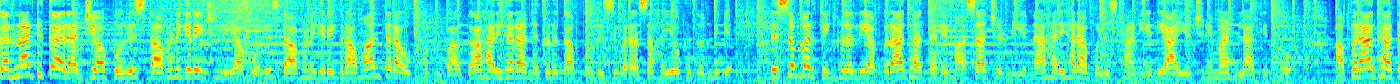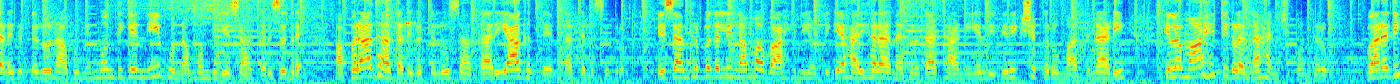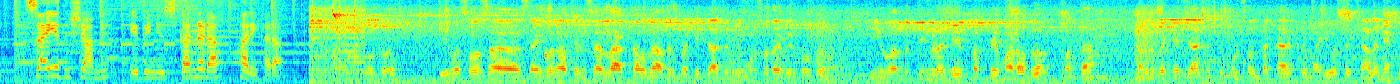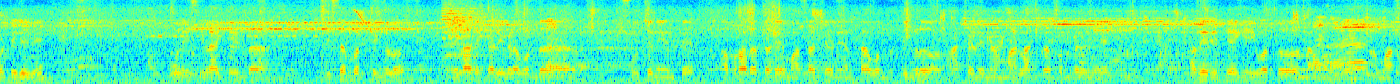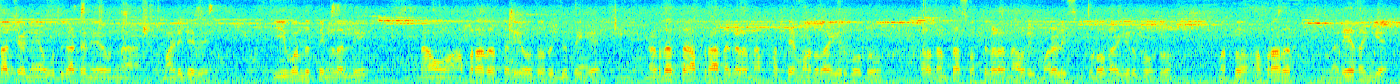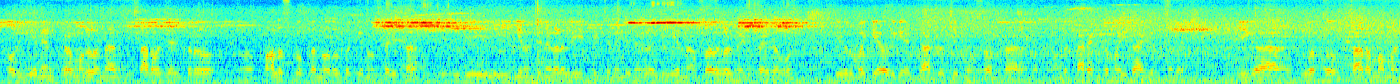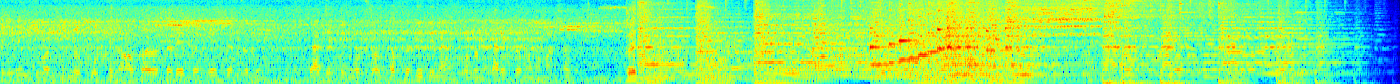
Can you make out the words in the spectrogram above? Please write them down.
ಕರ್ನಾಟಕ ರಾಜ್ಯ ಪೊಲೀಸ್, ದಾವಣಗೆರೆ ಜಿಲ್ಲೆಯ ಪೊಲೀಸ್, ದಾವಣಗೆರೆ ಗ್ರಾಮಾಂತರ ಉಪವಿಭಾಗ ಹರಿಹರ ನಗರದ ಪೊಲೀಸ್ ಇವರ ಸಹಯೋಗದೊಂದಿಗೆ ಡಿಸೆಂಬರ್ ತಿಂಗಳಲ್ಲಿ ಅಪರಾಧ ತಡೆ ಮಾಸಾಚರಣೆಯನ್ನ ಹರಿಹರ ಪೊಲೀಸ್ ಠಾಣೆಯಲ್ಲಿ ಆಯೋಜನೆ ಮಾಡಲಾಗಿತ್ತು. ಅಪರಾಧ ತಡೆಗಟ್ಟಲು ನಾವು ನಿಮ್ಮೊಂದಿಗೆ, ನೀವು ನಮ್ಮೊಂದಿಗೆ ಸಹಕರಿಸಿದ್ರೆ ಅಪರಾಧ ತಡೆಗಟ್ಟಲು ಸಹಕಾರಿಯಾಗತ್ತೆ ಅಂತ ತಿಳಿಸಿದ್ರು. ಈ ಸಂದರ್ಭದಲ್ಲಿ ನಮ್ಮ ವಾಹಿನಿಯೊಟ್ಟಿಗೆ ಹರಿಹರ ನಗರದ ಠಾಣೆಯಲ್ಲಿ ನಿರೀಕ್ಷಕರು ಮಾತನಾಡಿ ಕೆಲ ಮಾಹಿತಿಗಳನ್ನು ಹಂಚಿಕೊಂಡರು. ವರದಿ, ಸೈಯದ್ ಶಾಮಿ ಎಬಿ ನ್ಯೂಸ್ ಕನ್ನಡ, ಹರಿಹರ. ಈ ಹೊಸ ಹೊಸ ಸೈಬರ್ ಅಫೆನ್ಸ್ ಎಲ್ಲ ಆಗ್ತಾವಲ್ಲ, ಅದ್ರ ಬಗ್ಗೆ ಜಾಗೃತಿ ಮೂಡಿಸೋದಾಗಿರ್ಬೋದು. ಈ ಒಂದು ತಿಂಗಳಲ್ಲಿ ಪತ್ತೆ ಮಾಡೋದು ಮತ್ತು ಅದ್ರ ಬಗ್ಗೆ ಜಾಗೃತಿ ಮೂಡಿಸುವಂಥ ಕಾರ್ಯಕ್ರಮ ಇವತ್ತು ಚಾಲನೆ ಕೊಟ್ಟಿದ್ದೀವಿ. ಪೊಲೀಸ್ ಇಲಾಖೆಯಿಂದ ಡಿಸೆಂಬರ್ ತಿಂಗಳು ಮೇಲಾಧಿಕಾರಿಗಳ ಒಂದು ಸೂಚನೆಯಂತೆ ಅಪರಾಧ ತಡೆ ಮಾಸಾಚರಣೆ ಅಂತ ಒಂದು ತಿಂಗಳು ಆಚರಣೆಯನ್ನು ಮಾಡಲಾಗ್ತಾ ಬರ್ತಾ ಅದೇ ರೀತಿಯಾಗಿ ಇವತ್ತು ನಾವು ಮಾಸಾಚರಣೆಯ ಉದ್ಘಾಟನೆಯನ್ನು ಮಾಡಿದ್ದೇವೆ. ಈ ಒಂದು ತಿಂಗಳಲ್ಲಿ ನಾವು ಅಪರಾಧ ತಡೆಯೋದರ ಜೊತೆಗೆ ನಡೆದಂಥ ಅಪರಾಧಗಳನ್ನು ಪತ್ತೆ ಮಾಡೋದಾಗಿರ್ಬೋದು ಕಳೆದಂಥ ಸ್ವತ್ತುಗಳನ್ನು ಅವ್ರಿಗೆ ಮರಳಿಸಿ ಕೊಡೋದಾಗಿರ್ಬೋದು, ಮತ್ತು ಅಪರಾಧ ನಡೆಯದಂಗೆ ಅವ್ರಿಗೆ ಏನೇನು ಕ್ರಮಗಳನ್ನು ಸಾರ್ವಜನಿಕರು ಪಾಲಿಸ್ಬೇಕು ಅನ್ನೋದ್ರ ಬಗ್ಗೆನೂ ಸಹಿತ ಈ ಈಗಿನ ದಿನಗಳಲ್ಲಿ, ಇತ್ತೀಚಿನ ದಿನಗಳಲ್ಲಿ ಏನು ಅಪರಾಧಗಳು ನಡೀತಾ ಇದ್ದಾವೋ ಇದ್ರ ಬಗ್ಗೆ ಅವರಿಗೆ ಜಾಗೃತಿ ಮೂಡಿಸುವಂಥ ಒಂದು ಕಾರ್ಯಕ್ರಮ ಇದಾಗಿರ್ತದೆ. ಈಗ ಇವತ್ತು ಪ್ರಾರಂಭ ಮಾಡಿದರೆ ಇದು ಒಂದು ತಿಂಗಳು ಪೂರ್ತಿ ನಾವು ಅಪರಾಧ ತಡೆ ಬಗ್ಗೆ ಜನರಲ್ಲಿ ಜಾಗೃತಿ ಮೂಡಿಸುವಂಥ ಪ್ರತಿದಿನ ಒಂದೊಂದು ಕಾರ್ಯಕ್ರಮನ ಮಾಡ್ತಾ ಬರ್ತೀವಿ.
